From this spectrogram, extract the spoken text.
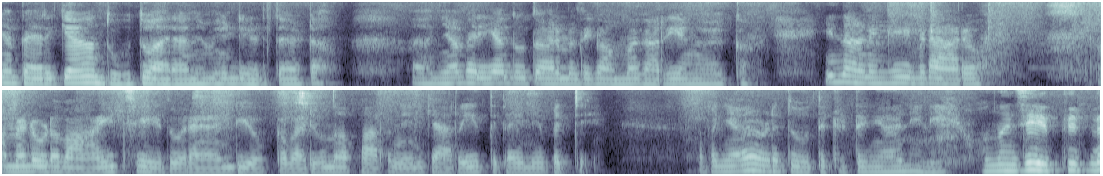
ഞാൻ പെരയ്ക്കാൻ തൂത്തു വരാനും വേണ്ടി എടുത്ത കേട്ടോ. ഞാൻ പെരയ്ക്കാൻ തൂത്ത് വരുമ്പോഴത്തേക്കും അമ്മ കറി അങ്ങ് വെക്കും. ഇന്നാണെങ്കിൽ ഇവിടെ ആരോ അമ്മയുടെ കൂടെ വായിച്ച് ചെയ്തു ഒരു ആന്റിയോ ഒക്കെ വരുമെന്നാണ് പറഞ്ഞു എനിക്ക് അറിയത്തില്ല അതിനെപ്പറ്റി. അപ്പം ഞാൻ ഇവിടെ തൂത്തിട്ടിട്ട് ഞാനിനി ഒന്നും ചെയ്യത്തില്ല.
